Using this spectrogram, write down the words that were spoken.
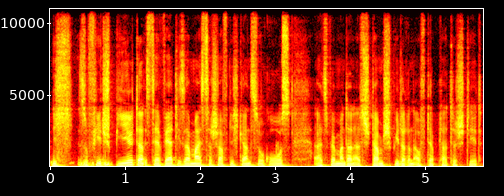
nicht so viel spielt, dann ist der Wert dieser Meisterschaft nicht ganz so groß, als wenn man dann als Stammspielerin auf der Platte steht.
